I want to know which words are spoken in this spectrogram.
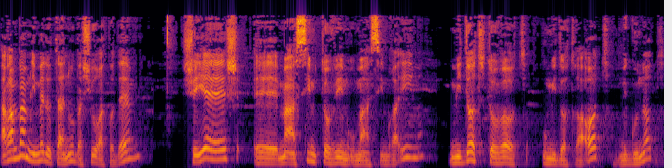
הרמב"ם לימד אותנו בשיעור הקודם שיש אה, מעשים טובים ומעשים רעים, מידות טובות ומידות רעות, מגונות,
